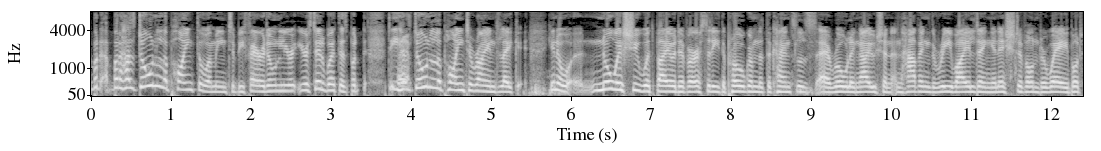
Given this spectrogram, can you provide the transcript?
but but has Donal a point though? I mean, to be fair, Donal, you're, you're still with us, but do you, has Donal a point around like you know no issue with biodiversity, the program that the council's uh, rolling out, and, and having the rewilding initiative underway? But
